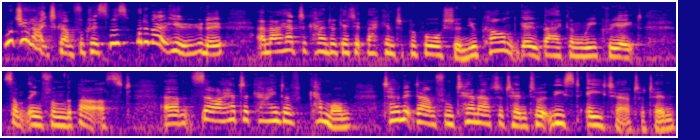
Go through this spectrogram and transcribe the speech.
Would you like to come for Christmas? What about you? You know, and I had to kind of get it back into proportion. You can't go back and recreate something from the past. Um, so I had to kind of come on, turn it down from ten out of ten to at least eight out of ten.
